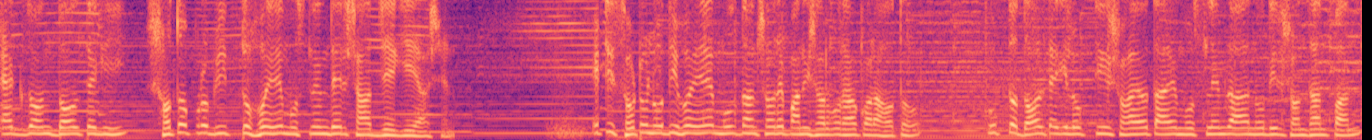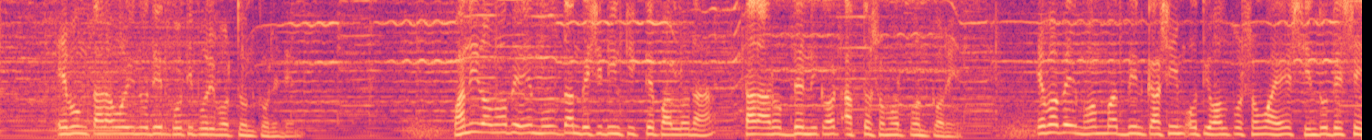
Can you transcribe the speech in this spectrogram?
একজন দলত্যাগী শতপ্রবৃত্ত হয়ে মুসলিমদের সাহায্যে এগিয়ে আসেন। একটি ছোট নদী হয়ে মুলতান শহরে পানি সরবরাহ করা হতো। উক্ত দলত্যাগী লোকটির সহায়তায় মুসলিমরা নদীর সন্ধান পান এবং তারা ওই নদীর গতি পরিবর্তন করে দেন। পানির অভাবে মুলতান বেশি দিন টিকতে পারল না। তার আরবদের নিকট আত্মসমর্পণ করে। এভাবেই মোহাম্মদ বিন কাসিম অতি অল্প সময়ে সিন্ধু দেশে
